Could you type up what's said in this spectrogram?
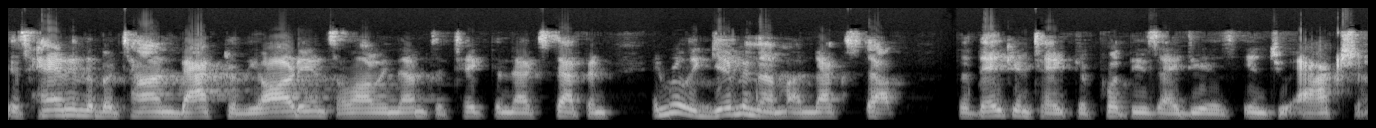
it's handing the baton back to the audience, allowing them to take the next step and, and really giving them a next step that they can take to put these ideas into action.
